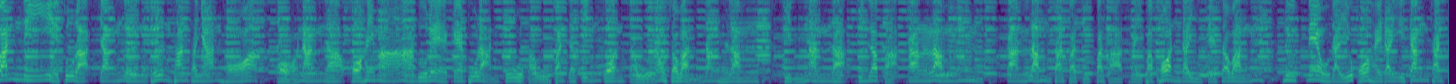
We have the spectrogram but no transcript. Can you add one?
วันนี้ธุระจังเอิญเชิญท่านสยานหอ ขอนั้นละขอให้มาดูแลแก่ผู้หลานคู่เขาปัญจสิงคอนเจ้าเน่าสวรรค์นั่งให้ลำสินนันละศิลปะการลำการลำท่านประจิตประสาทให้พระพรได้แต่สวรรค์ นึกแนวใดขอให้ได้จังสันไป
